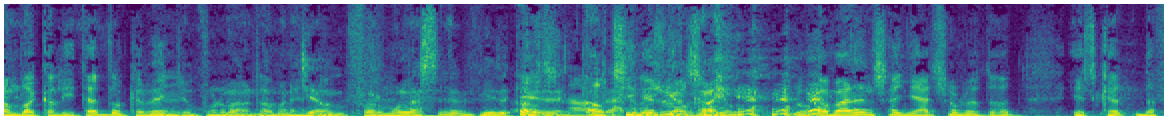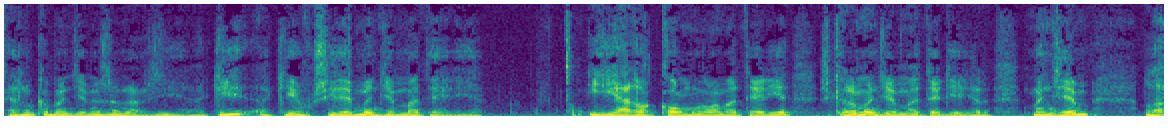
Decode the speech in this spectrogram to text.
amb la qualitat del que mengen, no, no fonamentalment. mengem fórmules eh, Els, eh, no, els xinesos el que, el que m'han ensenyat, sobretot, és que, de fet, el que mengem és energia. Aquí, aquí a Occident mengem matèria. I ara el colmo de la matèria és que no mengem matèria, mengem la,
